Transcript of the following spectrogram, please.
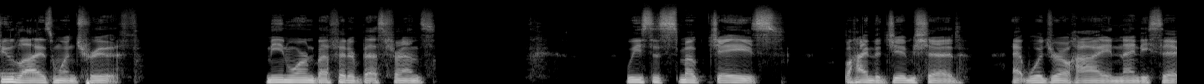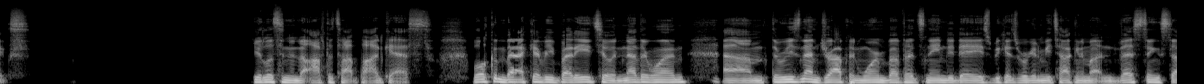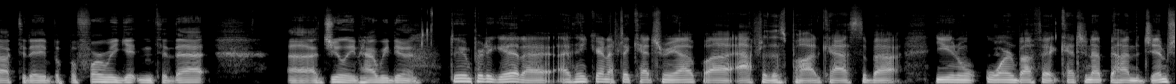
Two Lies, One Truth. Me and Warren Buffett are best friends. We used to smoke J's behind the gym shed at Woodrow High in 96. You're listening to Off the Top Podcast. Welcome back, everybody, to another one. Um, the reason I'm dropping Warren Buffett's name today is because we're going to be talking about investing stock today. But before we get into that, uh, Julian, how are we doing? Doing pretty good. I, I think you're gonna have to catch me up uh, after this podcast about you and Warren Buffett catching up behind the gym.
